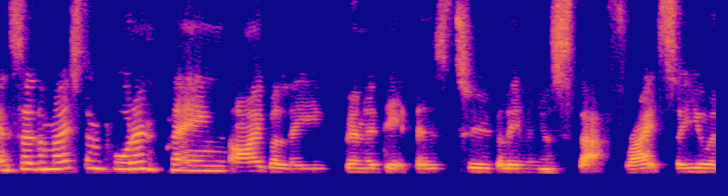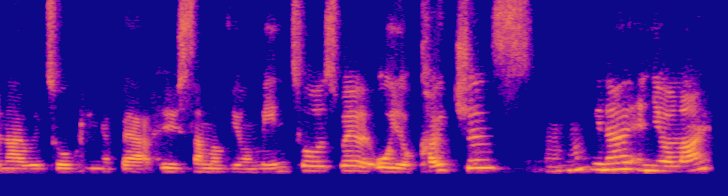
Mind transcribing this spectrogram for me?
And so the most important thing I believe, Bernadette, is to believe in your stuff, right? So you and I were talking about who some of your mentors were or your coaches, Mm-hmm. you know, in your life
